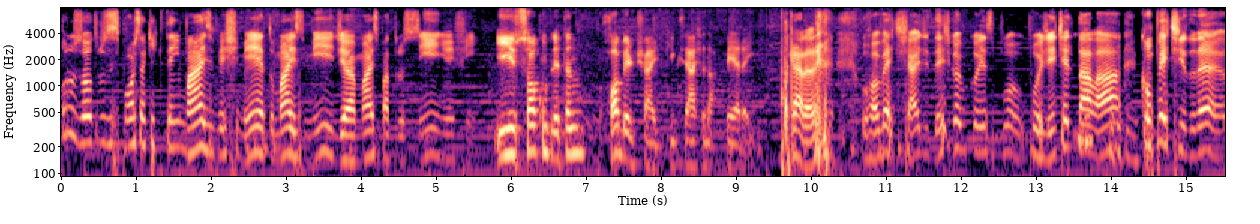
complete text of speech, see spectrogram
para os outros esportes aqui que tem mais investimento, mais mídia, mais patrocínio, enfim. E só completando, Robert Scheid, o que, que você acha da fera aí? Cara, o Robert Scheid, desde que eu me conheço por, por gente, ele tá lá competindo, né?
